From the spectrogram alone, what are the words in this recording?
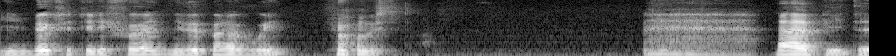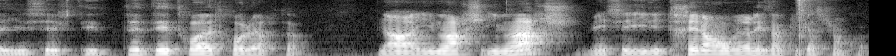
il bug ce téléphone, il veut pas l'avouer. ah putain, Youssef, t'es trop un troller, toi. Non, il marche, il marche, mais il est très lent à ouvrir les applications, quoi.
